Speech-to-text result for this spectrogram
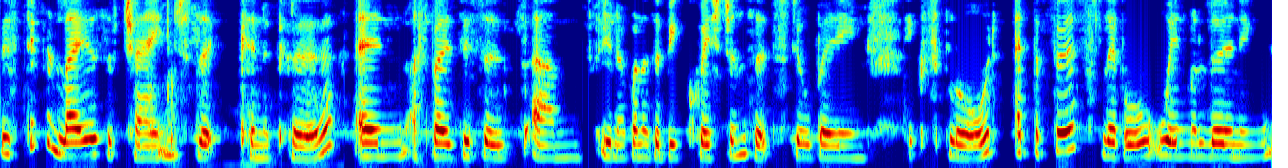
There's different layers of change that can occur. And I suppose this is, um, you know, one of the big questions that's still being explored. At the first level, when we're learning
